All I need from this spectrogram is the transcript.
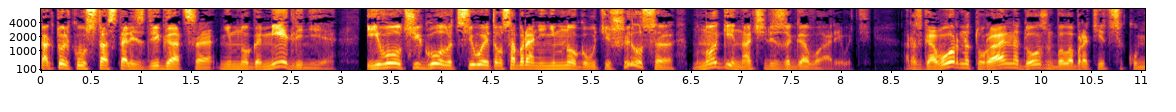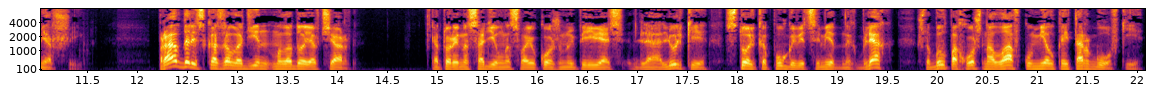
как только уста стали сдвигаться немного медленнее, и волчий голод всего этого собрания немного утешился, многие начали заговаривать. Разговор натурально должен был обратиться к умершей. «Правда ли, — сказал один молодой овчар, который насадил на свою кожаную перевязь для люльки столько пуговиц и медных блях, что был похож на лавку мелкой торговки.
